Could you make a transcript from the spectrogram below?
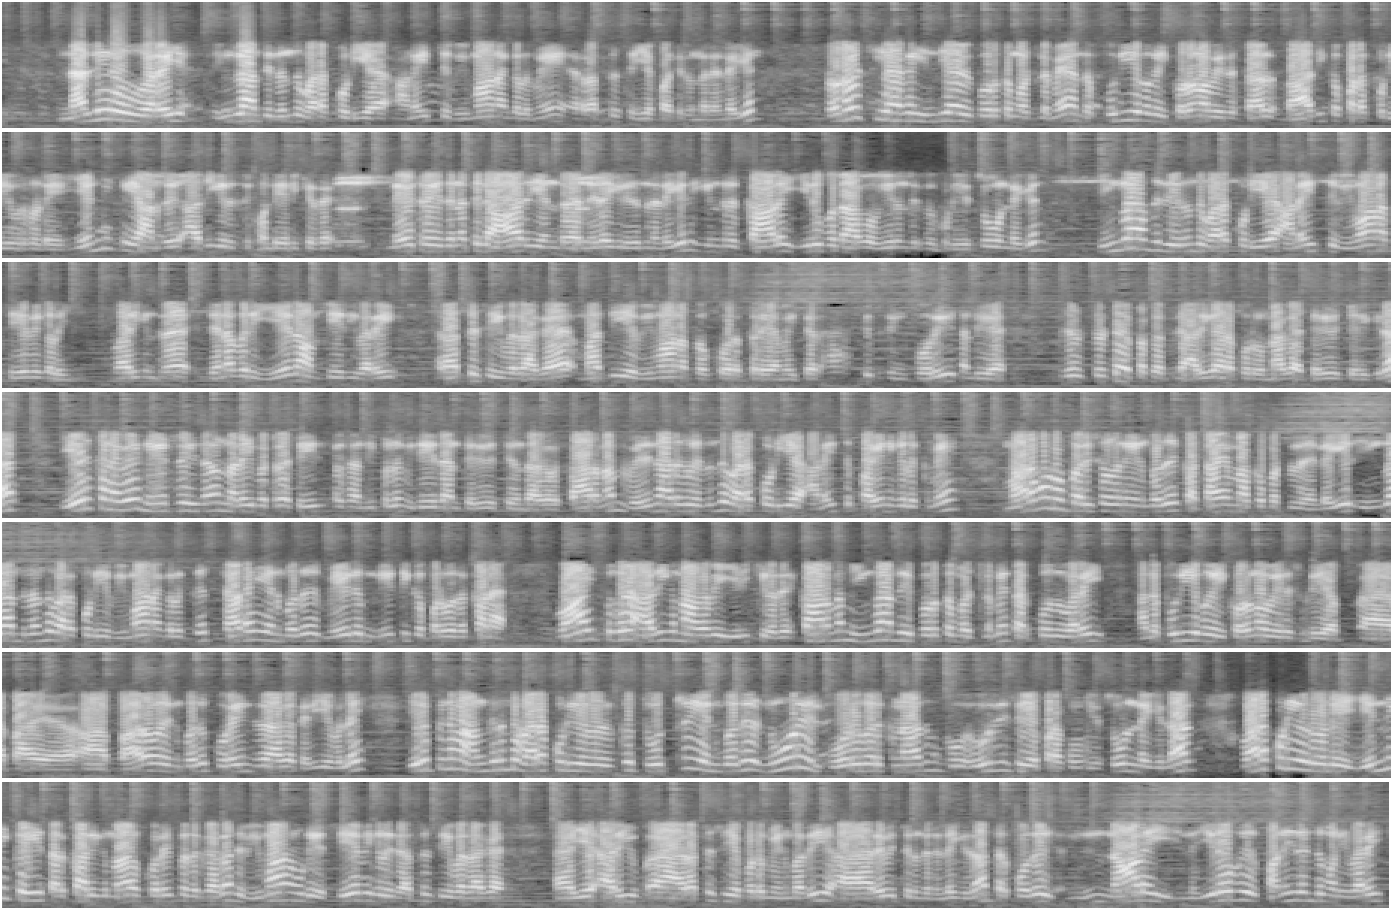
நள்ளிரவு வரை இங்கிலாந்திலிருந்து வரக்கூடிய அனைத்து விமானங்களுமே ரத்து செய்யப்பட்டிருந்த நிலையில் தொடர்ச்சியாக இந்தியாவை பொறுத்த மட்டுமே அந்த புதிய வகை கொரோனா வைரஸால் பாதிக்கப்படக்கூடியவர்களுடைய எண்ணிக்கையானது அதிகரித்துக் கொண்டே இருக்கிறது. நேற்றைய தினத்தில் ஆறு என்ற நிலையில் இருந்த நிலையில் இன்று காலை இருபதாக உயர்ந்திருக்கக்கூடிய சூழ்நிலையில் இங்கிலாந்தில் இருந்து வரக்கூடிய அனைத்து விமான சேவைகளை வருகின்ற ஜனவரி ஏழாம் தேதி வரை ரத்து செய்வதாக மத்திய விமான போக்குவரத்துறை அமைச்சர் ஹர்தீப் சிங் பூரி தன்னுடைய ட்விட்டர் பக்கத்தில் அதிகாரப்பூர்வமாக தெரிவித்திருக்கிறார். ஏற்கனவே நேற்றைய தினம் நடைபெற்ற செய்திகள் சந்திப்பிலும் இதேதான் தெரிவித்திருந்தார்கள். காரணம் வெளிநாடுகளிலிருந்து வரக்கூடிய அனைத்து பயணிகளுக்குமே மரபணு பரிசோதனை என்பது கட்டாயமாக்கப்பட்டுள்ள நிலையில் இங்கிலாந்திலிருந்து வரக்கூடிய விமானங்களுக்கு தடை என்பது மேலும் நீட்டிக்கப்படுவதற்கான வாய்ப்புகள் அதிகமாகவே இருக்கிறது. காரணம் இங்கிலாந்தை பொறுத்த மட்டுமே தற்போது வரை அந்த புதிய வகை கொரோனா வைரஸ் உடைய பரவல் என்பது குறைந்ததாக தெரியவில்லை. இருப்பினும் அங்கிருந்து வரக்கூடியவர்களுக்கு தொற்று என்பது நூறில் ஒருவருக்குனாலும் உறுதி செய்யப்படக்கூடிய சூழ்நிலையினால் வரக்கூடியவர்களுடைய எண்ணிக்கையை தற்காலிகமாக குறைப்பதற்காக அந்த விமானங்களுடைய சேவைகளை ரத்து செய்வதாக அஹ், அறிவி அஹ், ரத்து செய்யப்படும் என்பதை அறிவித்திருந்த நிலையில் தான் தற்போது நாளை இரவு பனிரெண்டு மணி வரை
